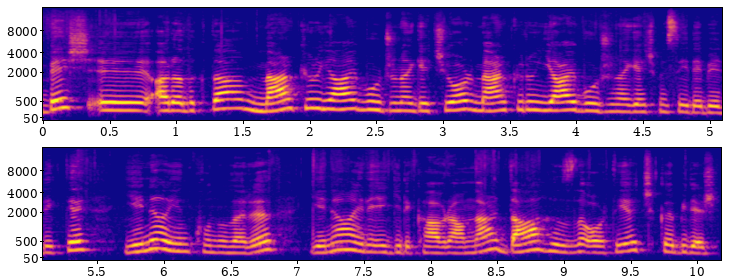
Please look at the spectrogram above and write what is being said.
5 e, Aralık'ta Merkür Yay burcuna geçiyor. Merkür'ün Yay burcuna geçmesiyle birlikte yeni ayın konuları, yeni ay ile ilgili kavramlar daha hızlı ortaya çıkabilir.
